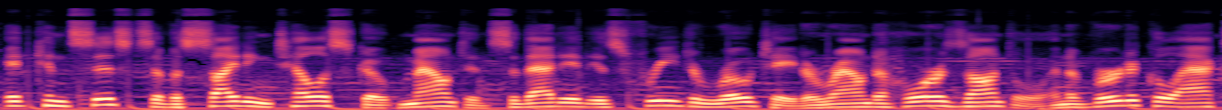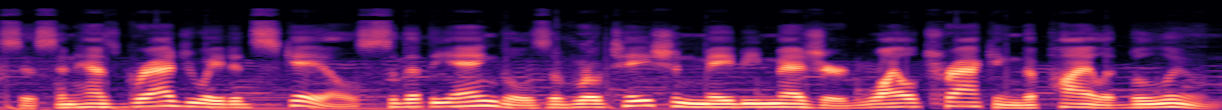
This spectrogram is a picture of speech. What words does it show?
It consists of a sighting telescope mounted so that it is free to rotate around a horizontal and a vertical axis and has graduated scales so that the angles of rotation may be measured while tracking the pilot balloon.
